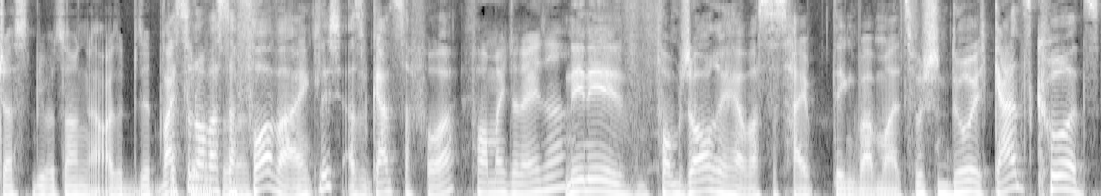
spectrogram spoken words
Justin Bieber Song, also weißt du noch, was davor war eigentlich? Also ganz davor? Vor Major Lazer? Nee, nee, vom Genre her, was das Hype-Ding war mal. Zwischendurch, ganz kurz,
